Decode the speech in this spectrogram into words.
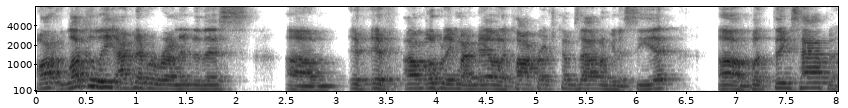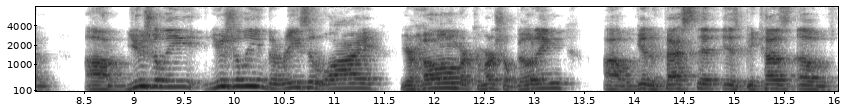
uh, luckily, I've never run into this. Um, if, if I'm opening my mail and a cockroach comes out, I'm going to see it. Um, but things happen. Um, usually, usually the reason why your home or commercial building uh, will get infested is because of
